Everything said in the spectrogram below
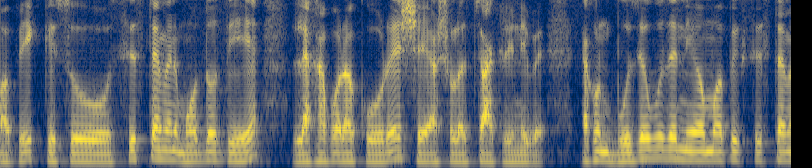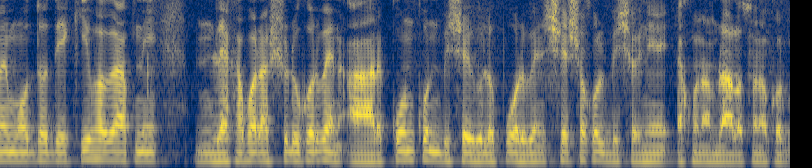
মাফিক কিছু সিস্টেমের মধ্য দিয়ে লেখাপড়া করে সে আসলে চাকরি নেবে। এখন বুঝে বুঝে নিয়ম মাফিক সিস্টেমের মধ্য দিয়ে কীভাবে আপনি লেখাপড়া শুরু করবেন আর কোন কোন বিষয়গুলো পড়বেন, সে সকল বিষয় নিয়ে এখন আমরা আলোচনা করব।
